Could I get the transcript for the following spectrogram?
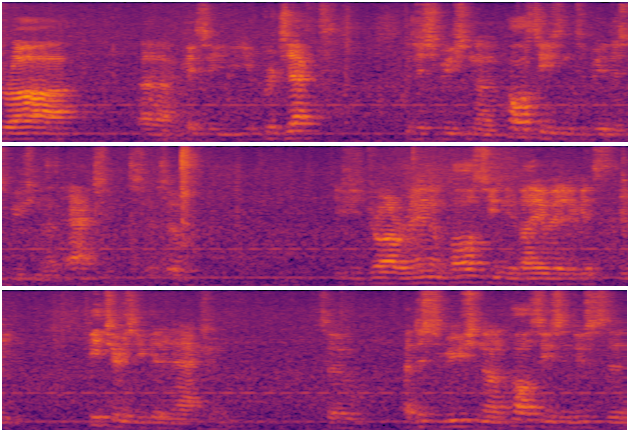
draw, uh, okay, so you you project the distribution on policies into be a distribution on actions. So, so if you draw a random policy and you evaluate it against the features, you get an action. So a distribution on policies induces a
